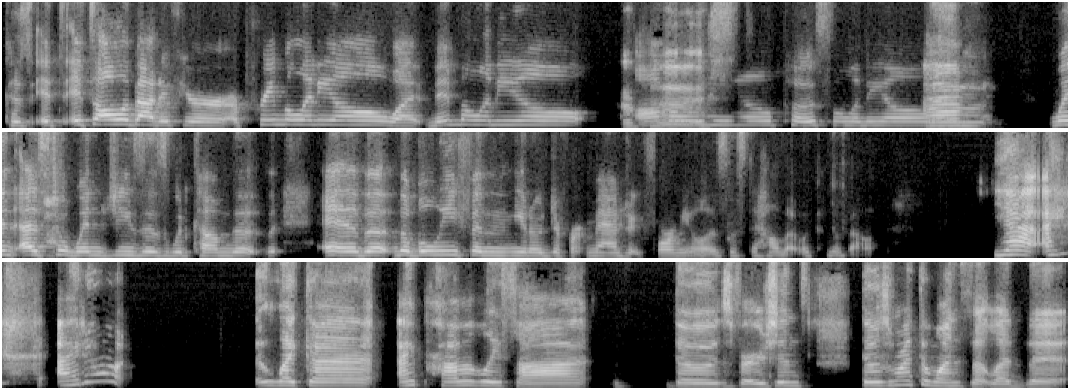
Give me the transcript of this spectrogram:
Because it's it's all about if you're a premillennial what mid-millennial millennial post-millennial um when as to when jesus would come the, the eh, the the belief in you know different magic formulas as to how that would come about. Yeah i i don't like uh i probably saw those versions those weren't the ones that led the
